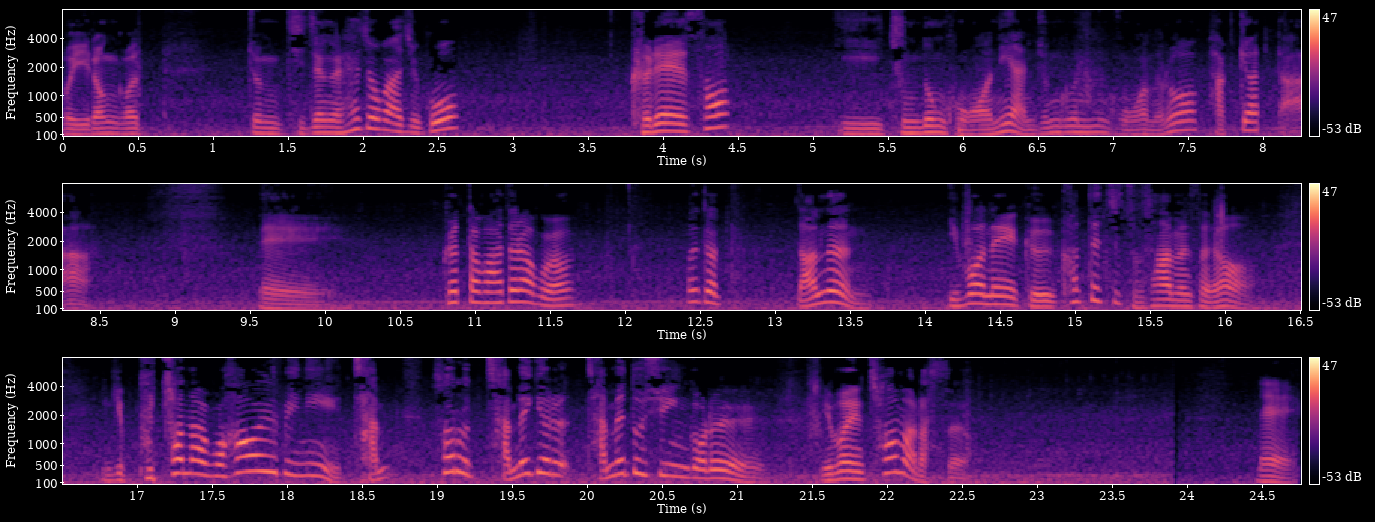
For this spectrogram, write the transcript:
뭐 이런 것 좀 기증을 해줘가지고 그래서 이 중동공원이 안중근 공원으로 바뀌었다. 네. 그렇다고 하더라고요. 그러니까 나는 이번에 그 컨텐츠 조사하면서요. 이게 부천하고 하얼빈이 잠, 서로 자매결, 자매도시인 거를 이번에 처음 알았어요. 네,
